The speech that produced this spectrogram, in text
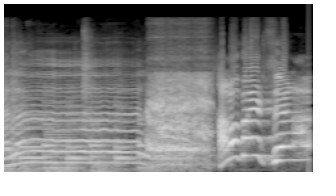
Hello friends ये नाम है सवर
